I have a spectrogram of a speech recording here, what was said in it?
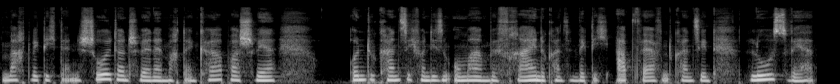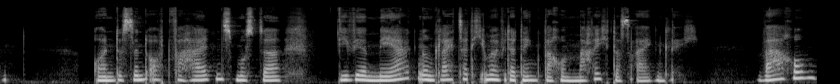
macht wirklich deine Schultern schwer, der macht deinen Körper schwer und du kannst dich von diesem Umhang befreien, du kannst ihn wirklich abwerfen, du kannst ihn loswerden. Und es sind oft Verhaltensmuster, die wir merken und gleichzeitig immer wieder denken, warum mache ich das eigentlich? Warum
